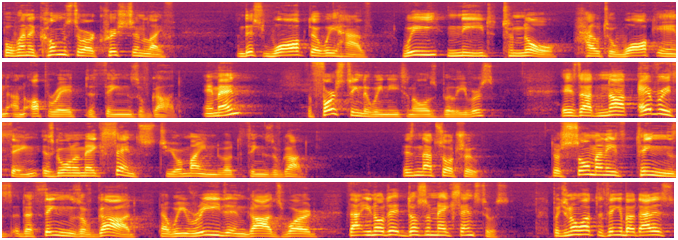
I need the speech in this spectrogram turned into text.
But when it comes to our Christian life and this walk that we have, we need to know how to walk in and operate the things of God. Amen? The first thing that we need to know as believers is that not everything is going to make sense to your mind about the things of God. Isn't that so true? There's so many things, the things of God that we read in God's word that, you know, it doesn't make sense to us. But you know what the thing about that is?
